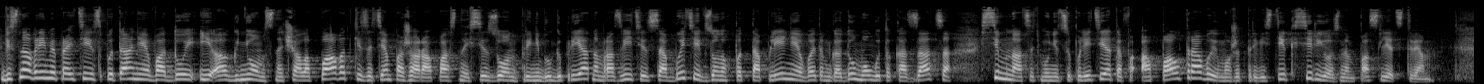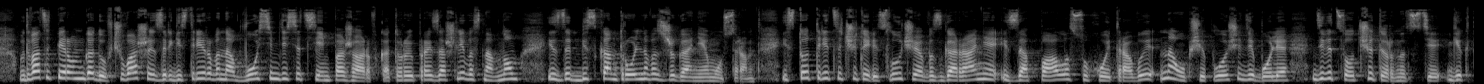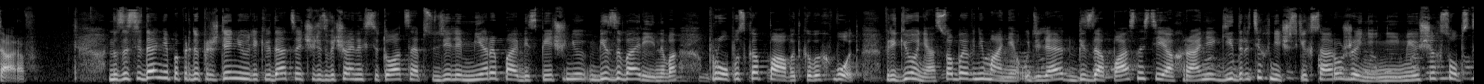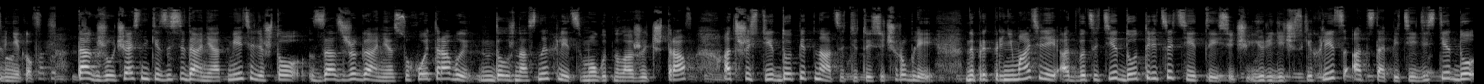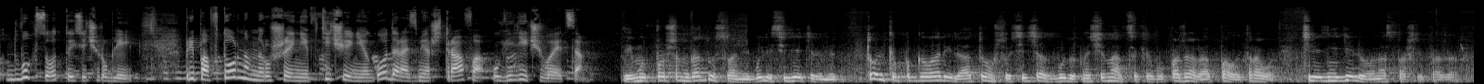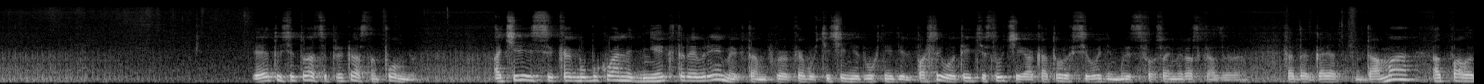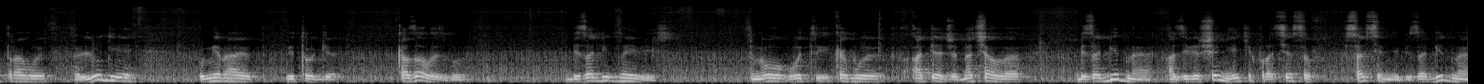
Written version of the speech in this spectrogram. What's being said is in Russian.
Весна – время пройти испытания водой и огнем. Сначала паводки, затем пожароопасный сезон. При неблагоприятном развитии событий в зонах подтопления в этом году могут оказаться 17 муниципалитетов. а пал травы может привести к серьезным последствиям. В 2021 году в Чувашии зарегистрировано 87 пожаров, которые произошли в основном из-за бесконтрольного сжигания мусора. И 134 случая возгорания из-за пала сухой травы на общей площади более 914 гектаров. На заседании по предупреждению ликвидации чрезвычайных ситуаций обсудили меры по обеспечению безаварийного пропуска паводковых вод. В регионе особое внимание уделяют безопасности и охране гидротехнических сооружений, не имеющих собственников. Также участники заседания отметили, что за сжигание сухой травы на должностных лиц могут наложить штраф от 6 до 15 тысяч рублей, на предпринимателей от 20 до 30 тысяч, юридических лиц от 150 до 200 тысяч рублей. При повторном нарушении в течение года размер штрафа увеличивается. И мы в прошлом году с вами были свидетелями, только поговорили о том, что сейчас будут начинаться как бы пожары от палой травы. Через неделю у нас пошли пожары. Я эту ситуацию прекрасно помню. А через как бы буквально некоторое время, там, как бы в течение двух недель, пошли вот эти случаи, о которых сегодня мы с вами рассказываем. Когда горят дома от палой травы, люди умирают в итоге. Казалось бы, безобидная вещь. Но вот как бы, опять же, начало безобидное, а завершение этих процессов совсем не безобидное.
